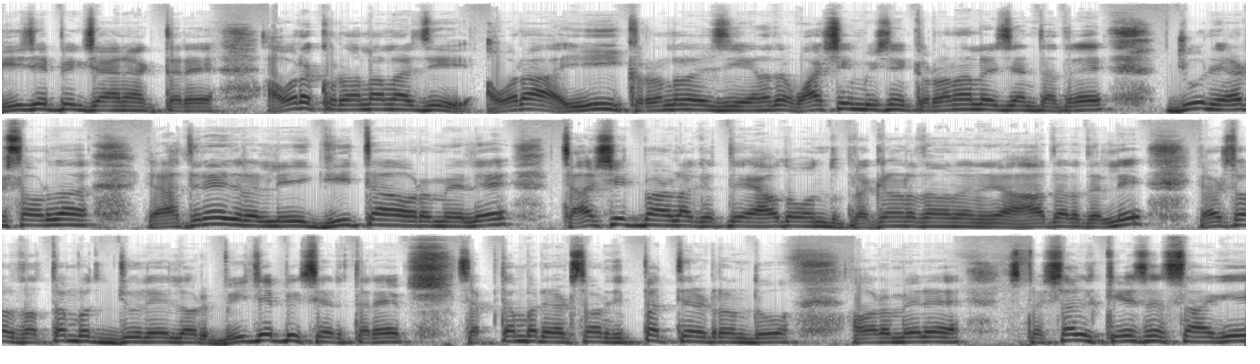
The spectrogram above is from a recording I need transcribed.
ಬಿ ಜೆ ಪಿಗೆ ಜಾಯ್ನ್ ಆಗ್ತಾರೆ. ಅವರ ಕ್ರೊನಾಲಜಿ, ಅವರ ಈ ಕ್ರೊನಾಲಜಿ ಏನಂದರೆ ವಾಷಿಂಗ್ ಮಿಷಿನ್ ಕ್ರೊನಾಲಜಿ ಅಂತಂದರೆ ಜೂನ್ ಎರಡು ಸಾವಿರದ ಹದಿನೈದರಲ್ಲಿ ಗೀತಾ ಅವರ ಮೇಲೆ ಚಾರ್ಜ್ ಶೀಟ್ ಮಾಡಲಾಗುತ್ತೆ. ಯಾವುದೋ ಒಂದು ಪ್ರಕರಣದ ಆಧಾರದಲ್ಲಿ ಎರಡು ಸಾವಿರದ ಹತ್ತೊಂಬತ್ತು ಜುಲೈಯಲ್ಲಿ ಅವರು ಬಿ ಜೆ ಪಿಗೆ ಸೇರ್ತಾರೆ. ಸೆಪ್ಟೆಂಬರ್ ಎರಡು ಸಾವಿರದ ಇಪ್ಪತ್ತೆರಡರಂದು ಅವರ ಮೇಲೆ ಸ್ಪೆಷಲ್ ಕೇಸಸ್ ಆಗಿ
